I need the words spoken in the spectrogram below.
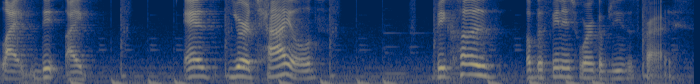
like like as your child because of the finished work of Jesus Christ.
